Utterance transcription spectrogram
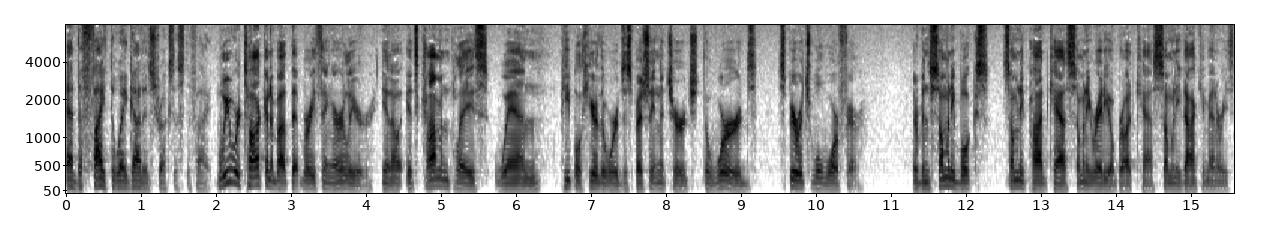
and to fight the way God instructs us to fight. We were talking about that very thing earlier. You know, it's commonplace when people hear the words, especially in the church, the words spiritual warfare. There have been so many books, so many podcasts, so many radio broadcasts, so many documentaries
